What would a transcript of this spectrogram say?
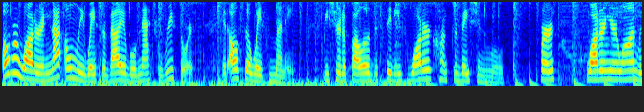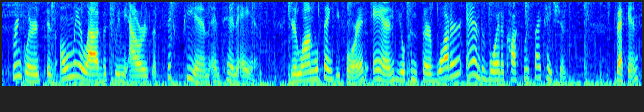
Overwatering not only wastes a valuable natural resource, it also wastes money. Be sure to follow the city's water conservation rules. First, watering your lawn with sprinklers is only allowed between the hours of 6 p.m. and 10 a.m. Your lawn will thank you for it, and you'll conserve water and avoid a costly citation. Second,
